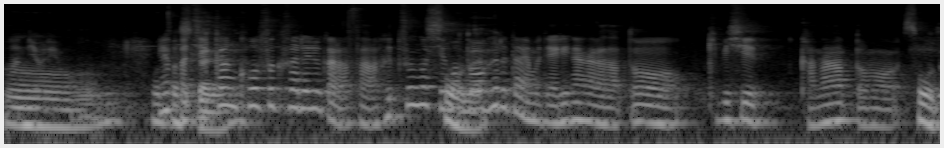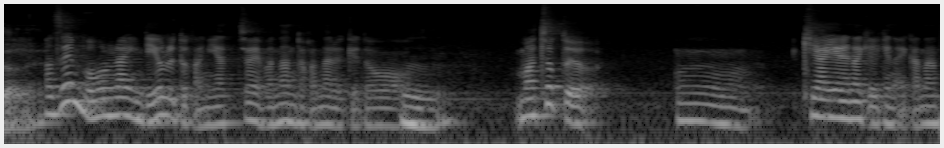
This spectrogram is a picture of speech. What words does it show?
う。何よりも。うんやっぱ時間拘束されるからさ普通の仕事をフルタイムでやりながらだと厳しいかなと思う。そうだよね。まあ、全部オンラインで夜とかにやっちゃえばなんとかなるけど、うん。まあちょっと、うん、気合い入れなきゃいけないかなっ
